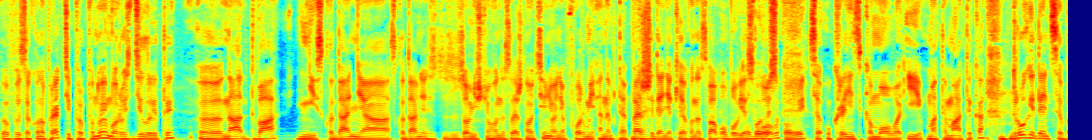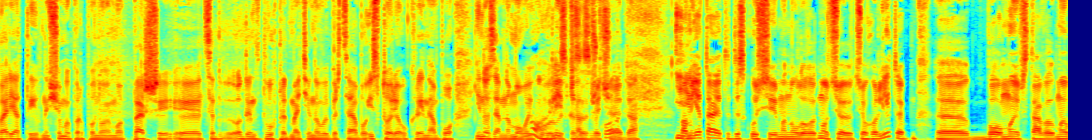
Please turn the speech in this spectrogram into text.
в законопроекті пропонуємо розділити е, на два дні складання складання зовнішнього незалежного оцінювання в формі НМТ. Перший да. день, як я його назвав, обов'язковий. обов'язковий. Це українська мова і математика. Угу. Другий день це варіативний. Що ми пропонуємо? Перший е, це один з двох предметів на вибір. Це або історія України, або іноземна мова, ну, яку ви сказали, зазвичай, да. І... Пам'ятаєте дискусії минулого ну цього, цього літа? Е, бо ми вставили, ми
